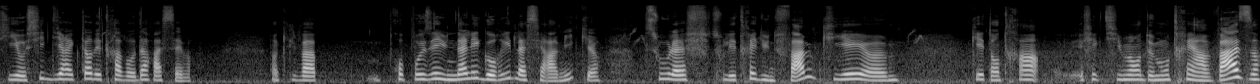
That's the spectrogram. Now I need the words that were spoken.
qui est aussi directeur des travaux d'art à Sèvres. Donc il va proposer une allégorie de la céramique sous, les traits d'une femme qui est, euh, qui est en train effectivement de montrer un vase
